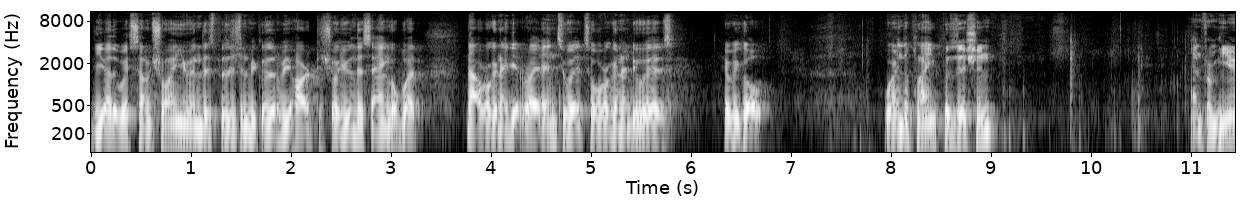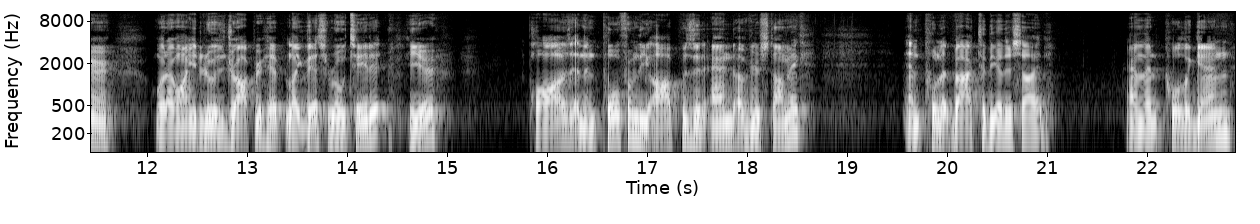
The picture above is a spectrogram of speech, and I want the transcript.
the other way. So I'm showing you in this position because it'll be hard to show you in this angle, but now we're gonna get right into it. So what we're gonna do is, here we go. We're in the plank position. And from here, what I want you to do is drop your hip like this, rotate it here, pause, and then pull from the opposite end of your stomach and pull it back to the other side. And then pull again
